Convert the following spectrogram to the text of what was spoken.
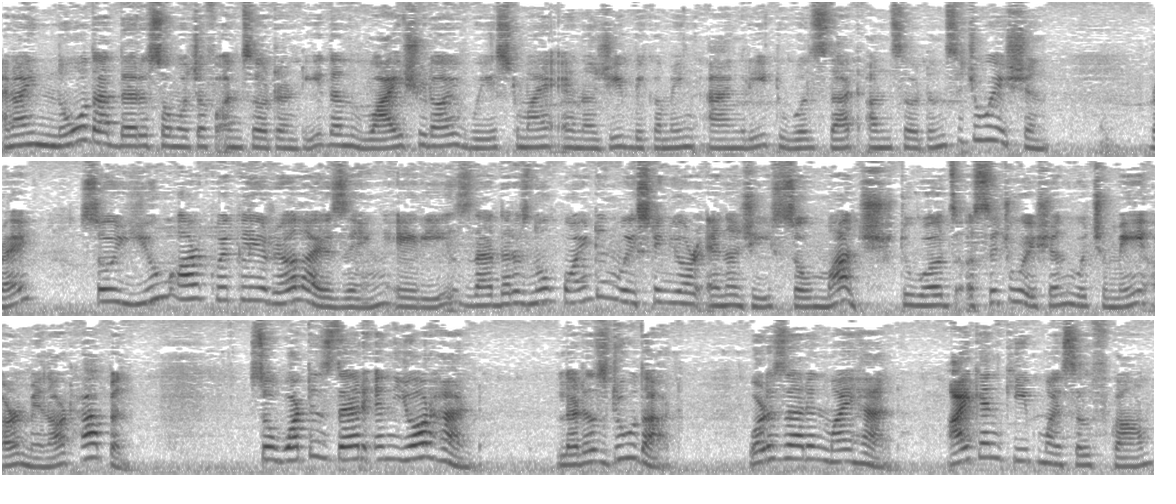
and I know that there is so much of uncertainty, then why should I waste my energy becoming angry towards that uncertain situation? Right? So you are quickly realizing, Aries, that there is no point in wasting your energy so much towards a situation which may or may not happen. So what is there in your hand? Let us do that. What is there in my hand? I can keep myself calm.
